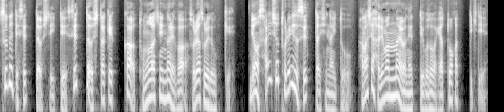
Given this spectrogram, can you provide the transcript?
全て接待をしていて、接待をした結果友達になれば、それはそれで OK。でも最初とりあえず接待しないと話始まんないよねっていうことがやっと分かってきて、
